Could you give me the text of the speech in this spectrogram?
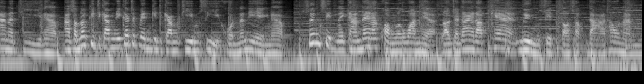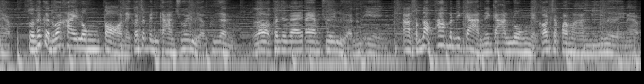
า55 นาทีนะครับสำหรับกิจกรรมนี้ก็จะเป็นกิจกรรมทีม 4 คนนั่นเองนะครับซึ่งสิทธิ์ในการได้รับของรางวัลเนี่ยเราจะได้รับแค่ 1 สิทธิ์ต่อสัปดาห์เท่านั้นนะครับส่วนถ้าเกิดว่าใครลงต่อเนี่ยก็จะเป็นการช่วยเหลือเพื่อน แล้วเราก็จะได้แต้มช่วยเหลือนั่นเองอะสำหรับภาพบรรยากาศในการลงเนี่ยก็จะประมาณนี้เลยนะครับ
